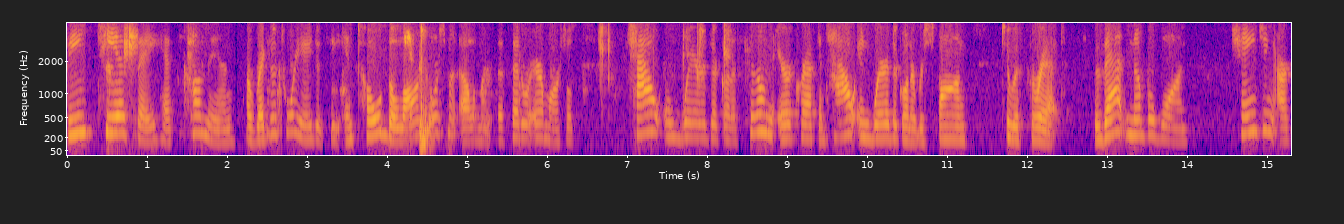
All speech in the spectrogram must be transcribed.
The TSA has come in, a regulatory agency, and told the law enforcement element, the federal air marshals, how and where they're going to sit on the aircraft and how and where they're going to respond to a threat. That number one, changing our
